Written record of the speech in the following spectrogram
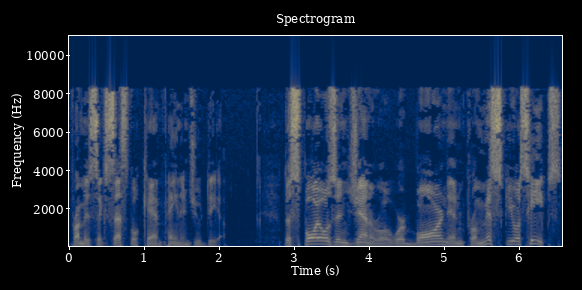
from his successful campaign in Judea. The spoils in general were borne in promiscuous heaps,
